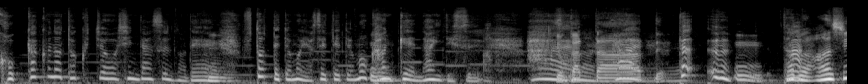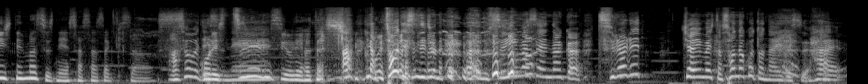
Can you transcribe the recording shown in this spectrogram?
骨格の特徴を診断するので、うん。太ってても痩せてても関係ないです。はい。よかったーって、たうん。うん、多分安心してますね、笹崎さん。あ、そうですねこれ失礼ですよね、私。あ、いや、そうですね。じゃないあの、すいません。なんか、つられちゃいました。そんなことないです。はい。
